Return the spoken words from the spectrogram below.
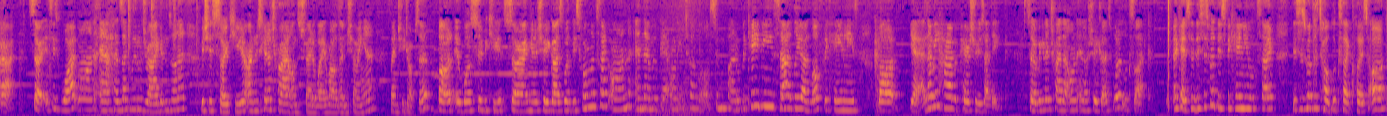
Alright. So it's this white one and it has like little dragons on it, which is so cute. I'm just going to try it on straight away rather than showing it when she drops it. But it was super cute, so I'm going to show you guys what this one looks like on, and then we'll get on into our last and final bikini. Sadly, I love bikinis, but yeah, and then we have a pair of shoes, I think. So we're going to try that on, and I'll show you guys what it looks like. Okay, so this is what this bikini looks like. This is what the top looks like close up.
